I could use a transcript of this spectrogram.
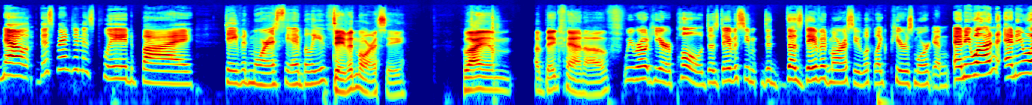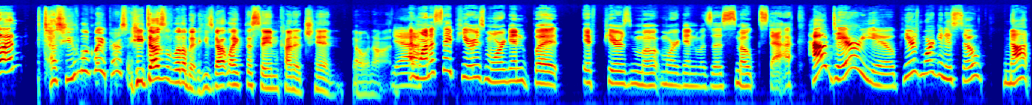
Now, this Brandon is played by David Morrissey, I believe. David Morrissey, who I am a big fan of. We wrote here, poll, does Davis does David Morrissey look like Piers Morgan? Anyone? Anyone? Does he look like person? He does a little bit. He's got like the same kind of chin going on. Yeah. I want to say Piers Morgan, but if Piers Mo- Morgan was a smokestack, How dare you? Piers Morgan is so not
